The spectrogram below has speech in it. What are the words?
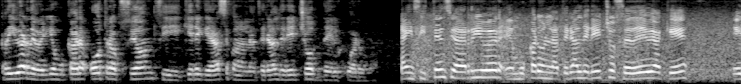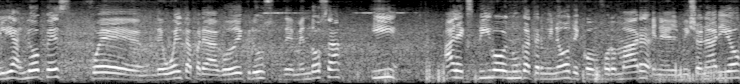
River debería buscar otra opción si quiere quedarse con el lateral derecho del Cuervo. La insistencia de River en buscar un lateral derecho se debe a que Elías López fue de vuelta para Godoy Cruz de Mendoza y Alex Vigo nunca terminó de conformar en el millonario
